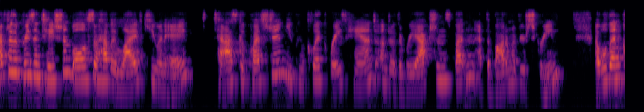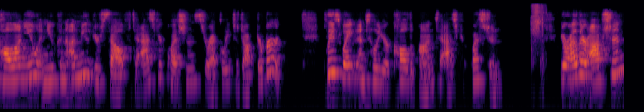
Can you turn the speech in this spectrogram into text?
After the presentation, we'll also have a live Q&A. To ask a question, you can click raise hand under the reactions button at the bottom of your screen. I will then call on you and you can unmute yourself to ask your questions directly to Dr. Berg. Please wait until you're called upon to ask your question. Your other option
